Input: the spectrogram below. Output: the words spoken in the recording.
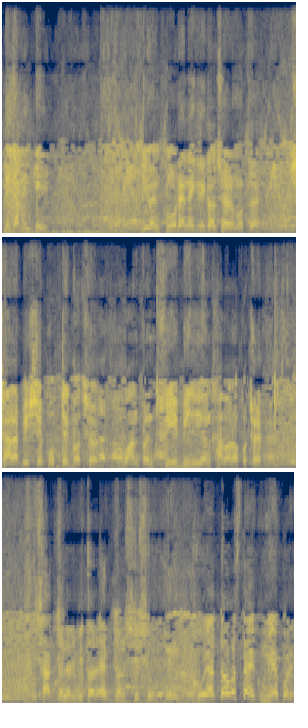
আপনি জানেন কি? ইভেন ফুড অ্যান্ড এগ্রিকালচারের মধ্যে সারা বিশ্বে প্রত্যেক বছর ওয়ান পয়েন্ট থ্রি বিলিয়ন খাবার অপচয় হয়। সাতজনের ভিতর একজন শিশু। ক্ষুধার্ত অবস্থায় ঘুমিয়ে পড়ে।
